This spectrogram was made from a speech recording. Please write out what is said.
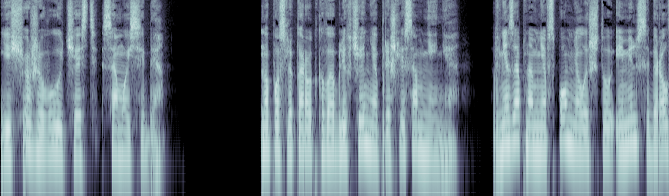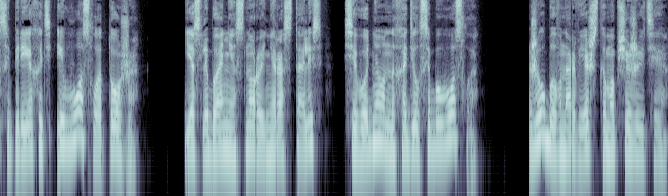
еще живую часть самой себя. Но после короткого облегчения пришли сомнения. Внезапно мне вспомнилось, что Эмиль собирался переехать и в Осло тоже. Если бы они с Норой не расстались, сегодня он находился бы в Осло. Жил бы в норвежском общежитии,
